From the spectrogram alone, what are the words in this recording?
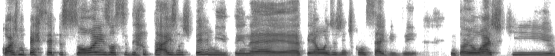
cosmopercepções ocidentais nos permitem, né? É até onde a gente consegue ver. Então, eu acho que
